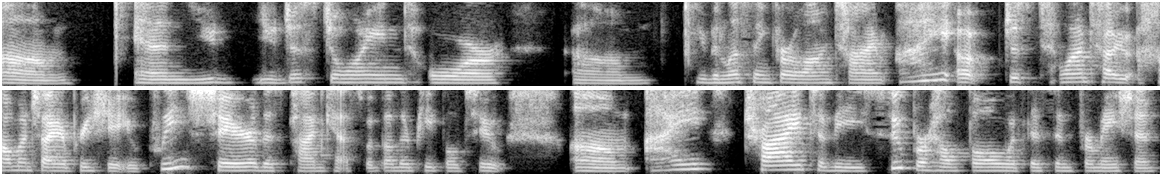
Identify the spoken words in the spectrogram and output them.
um, and you you just joined or um, you've been listening for a long time, I uh, just want to tell you how much I appreciate you. Please share this podcast with other people too. Um, I try to be super helpful with this information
